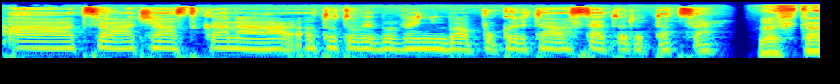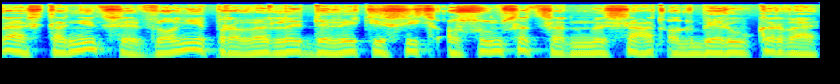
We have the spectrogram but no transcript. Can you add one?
a celá částka na toto vybavení byla pokrytá z této dotace. Ve staré stanici v loni provedli 9870 odběrů krve.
